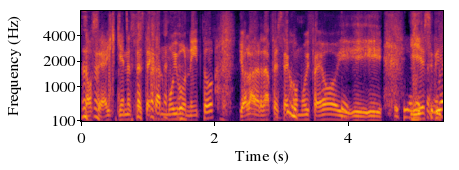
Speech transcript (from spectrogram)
No sé, hay quienes festejan muy bonito. Yo la verdad festejo muy feo y, y- y- y ese día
